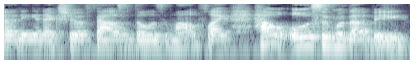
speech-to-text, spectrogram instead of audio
earning an extra $1,000 a month. Like, how awesome would that be?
